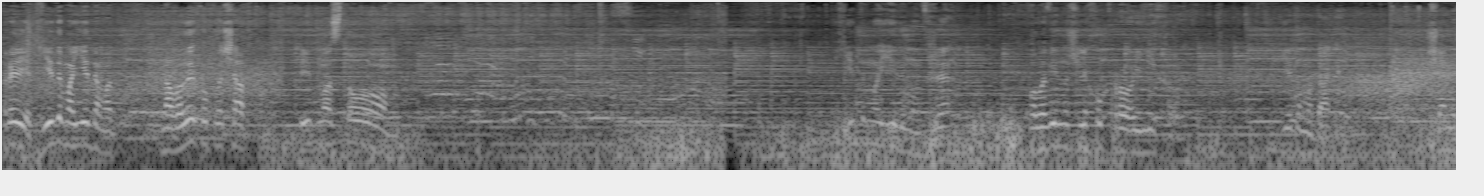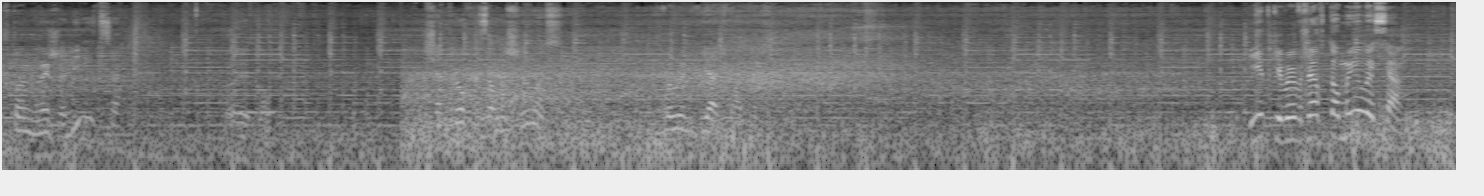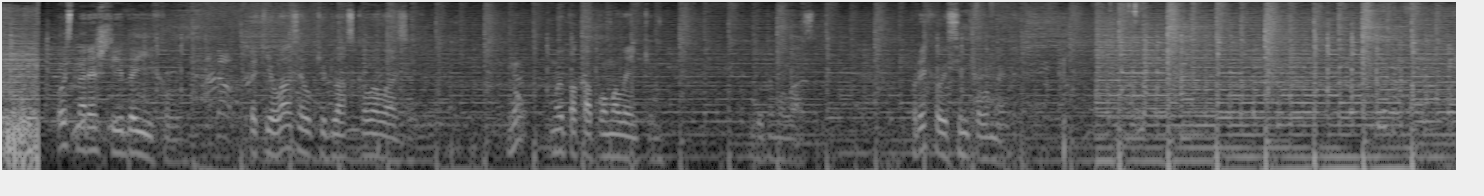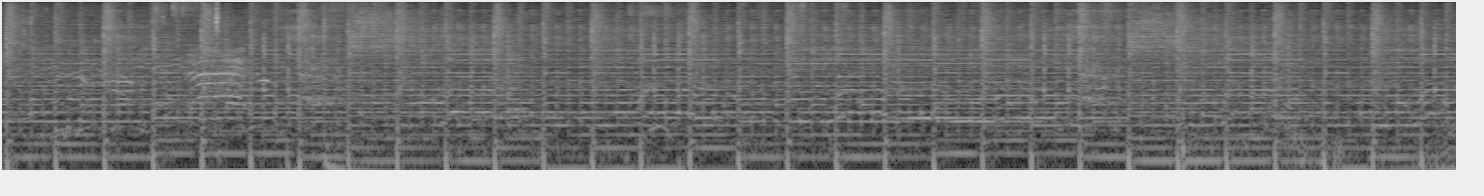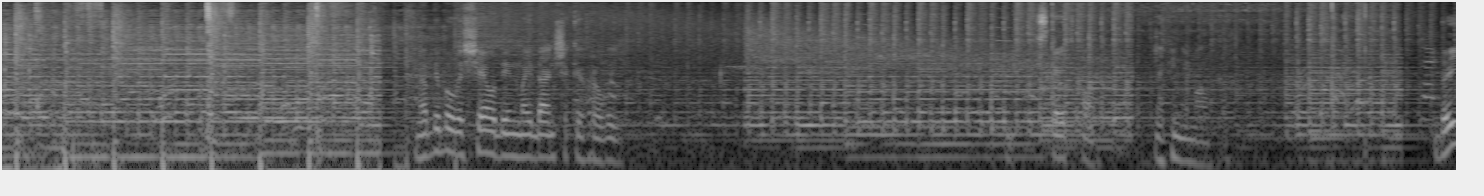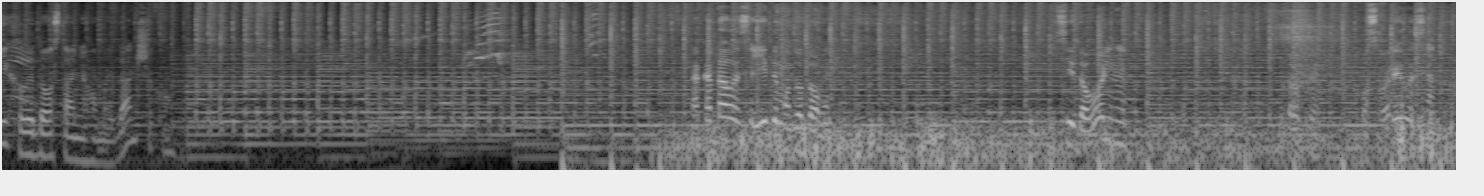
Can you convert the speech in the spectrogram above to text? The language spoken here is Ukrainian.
Привіт, їдемо, їдемо на велику площадку під мостом. Їдемо, їдемо, вже половину шляху проїхали. Їдемо далі. Ще ніхто не жаліється. Ще трохи залишилось. Хвилин 5 мабуть. Дітки, ви вже втомилися? Ось нарешті і доїхали. Такі лазилки для скалолазів. Ну, ми поки помаленьким будемо лазити. Приїхали 7 кілометрів. Надибали ще один майданчик ігровий. Скейт-парк на мінімалках. Доїхали до останнього майданчику. Накаталися, їдемо додому. Всі довольні, трохи посварилися.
